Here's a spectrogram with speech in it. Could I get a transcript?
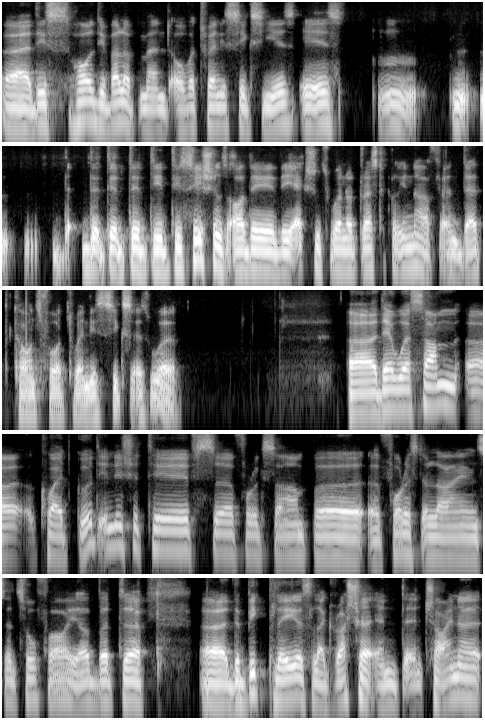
uh, this whole development over 26 years is mm, the, the, the, the, decisions or the, the actions were not drastical enough, and that counts for 26 as well. Uh, there were some uh, quite good initiatives, uh, for example, uh, Forest Alliance and so far, yeah. But uh, the big players like Russia and, and China,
